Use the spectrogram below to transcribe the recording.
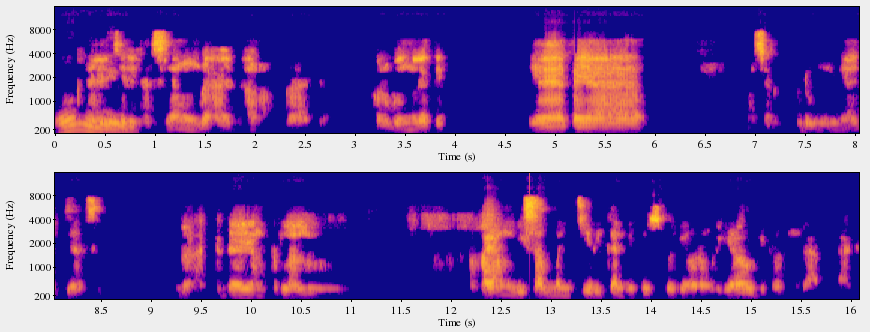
Oh minim. ciri khasnya nggak ada nggak ada. Kalau gue ngeliat ya ya kayak masyarakat pada umumnya aja sih. Nggak ada yang terlalu apa yang bisa mencirikan itu sebagai orang Riau gitu enggak ada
